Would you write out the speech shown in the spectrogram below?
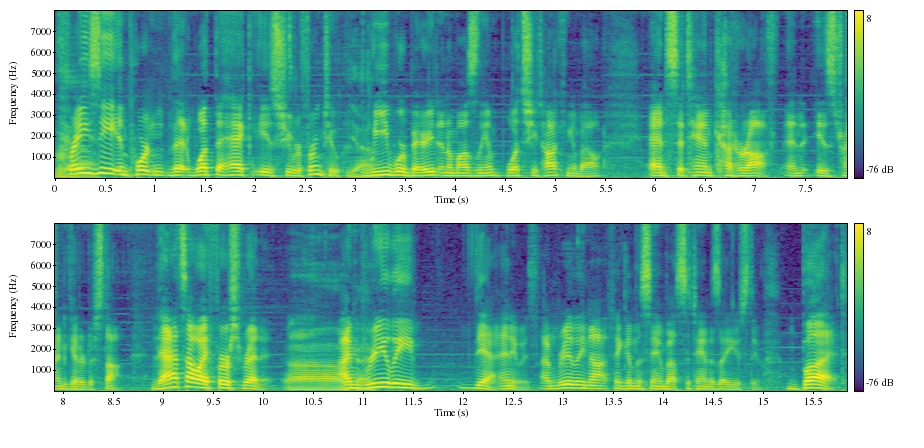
crazy important that what the heck is she referring to? Yeah. we were buried in a mausoleum. What's she talking about? And citan cut her off and is trying to get her to stop. That's how i first read it. Uh, i'm really yeah anyways i'm really not thinking the same about citan as i used to. But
